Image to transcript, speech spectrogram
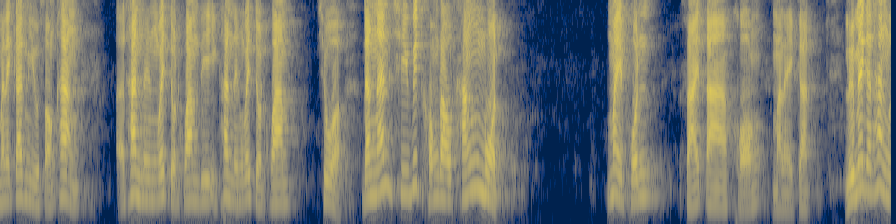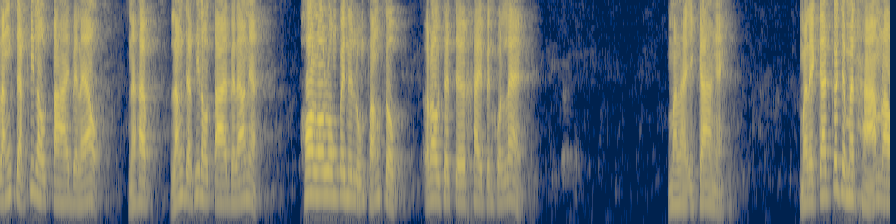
มาเลกัตมีอยู่สองข้างท่านหนึ่งไว้จดความดีอีกท่านหนึ่งไว้จดความชั่ว ดังนั้นชีวิตของเราทั้งหมด ไม่พ้นสายตาของมาลาอิกัตหรือแม้กระทั่งหลังจากที่เราตายไปแล้วนะครับ หลังจากที่เราตายไปแล้วเนี่ย พอเราลงไปในหลุมฝังศพ เราจะเจอใครเป็นคนแรก มาลาอิกาไง มาลาอิกัตก็จะมาถามเรา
